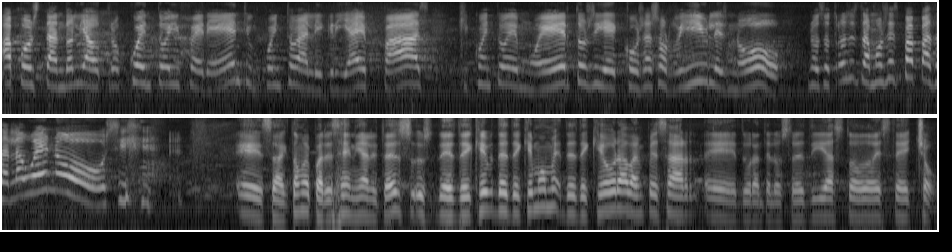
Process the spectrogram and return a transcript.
apostándole a otro cuento diferente, un cuento de alegría, de paz, que cuento de muertos y de cosas horribles, no. Nosotros estamos es para pasarla bueno, sí. Exacto, me parece genial. Entonces, ¿desde qué, desde qué, momen- desde qué hora va a empezar eh, durante los tres días todo este show?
